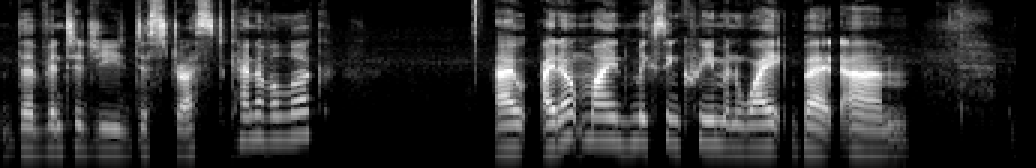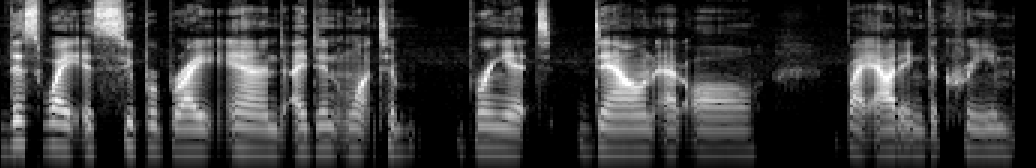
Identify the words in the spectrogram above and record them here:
the vintagey distressed kind of a look. I I don't mind mixing cream and white, but um, this white is super bright, and I didn't want to bring it down at all by adding the cream.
